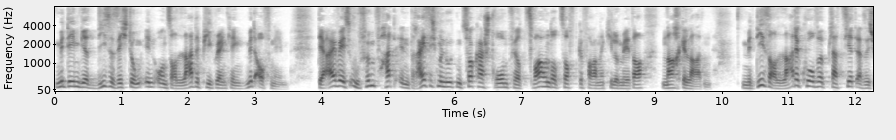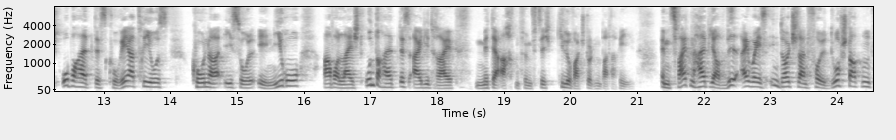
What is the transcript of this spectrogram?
mit dem wir diese Sichtung in unser Ladepeak-Ranking mit aufnehmen. Der iWays U5 hat in 30 Minuten circa Strom für 200 soft gefahrene Kilometer nachgeladen. Mit dieser Ladekurve platziert er sich oberhalb des Korea-Trios Kona Isol E Niro, aber leicht unterhalb des ID3 mit der 58 Kilowattstunden Batterie. Im zweiten Halbjahr will iWays in Deutschland voll durchstarten,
